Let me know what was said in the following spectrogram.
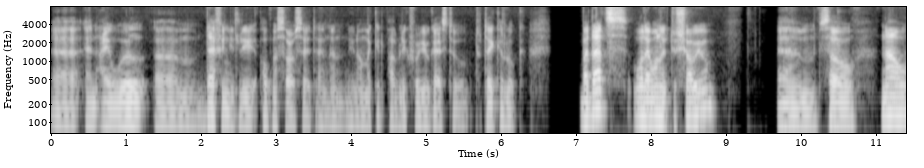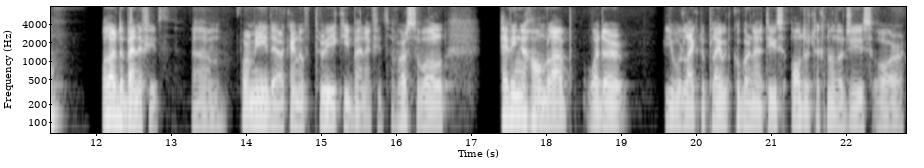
Uh, and I will um, definitely open source it and then you know make it public for you guys to to take a look. But that's what I wanted to show you. Um, so now, what are the benefits? Um, for me, there are kind of three key benefits. First of all, having a home lab, whether you would like to play with Kubernetes, other technologies, or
